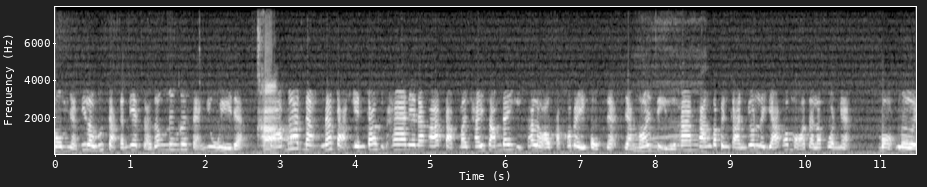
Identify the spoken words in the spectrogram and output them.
นมอย่างที่เรารู้จักกันเนี่ยแต่ต้องนึ่งด้วยแสง UV เนี่ยค่ะสามารถนำหน้ากาก N95 เนี่ยนะคะ กลับมาใช้ซ้ำได้อีกถ้าเราเอากลับเข้าไปอบเนี่ยอย่างน้อย4หรือ5ครั้งก็เป็นการย่นระยะเพราะหมอแต่ละคนเนี่ยบอกเลย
